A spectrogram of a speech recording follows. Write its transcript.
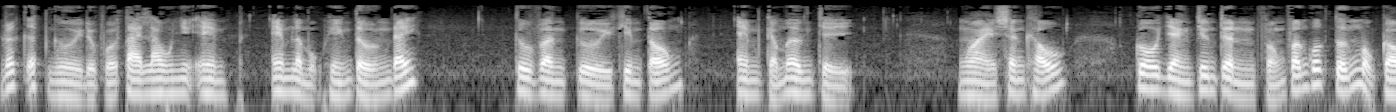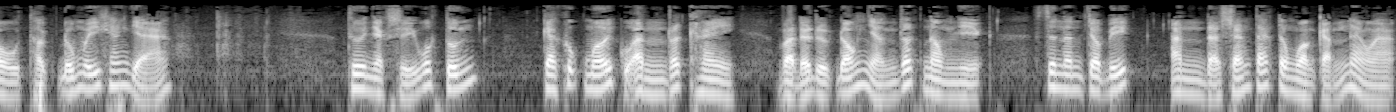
Rất ít người được vỗ tay lâu như em, em là một hiện tượng đấy. Thu Vân cười khiêm tốn, em cảm ơn chị. Ngoài sân khấu, cô dàn chương trình phỏng vấn Quốc Tuấn một câu thật đúng ý khán giả. Thưa nhạc sĩ Quốc Tuấn, ca khúc mới của anh rất hay và đã được đón nhận rất nồng nhiệt. Xin anh cho biết anh đã sáng tác trong hoàn cảnh nào ạ?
